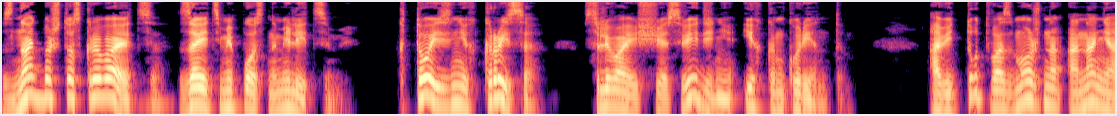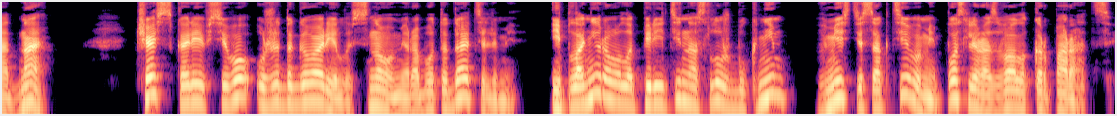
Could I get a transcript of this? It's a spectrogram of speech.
Знать бы, что скрывается за этими постными лицами. Кто из них крыса, сливающая сведения их конкурентам? А ведь тут, возможно, она не одна. Часть, скорее всего, уже договорилась с новыми работодателями и планировала перейти на службу к ним вместе с активами после развала корпорации.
